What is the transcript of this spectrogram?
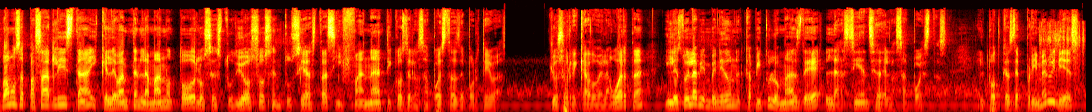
vamos a pasar lista y que levanten la mano todos los estudiosos, entusiastas y fanáticos de las apuestas deportivas. Yo soy Ricardo de la Huerta y les doy la bienvenida a un capítulo más de La Ciencia de las Apuestas, el podcast de Primero y Diez,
